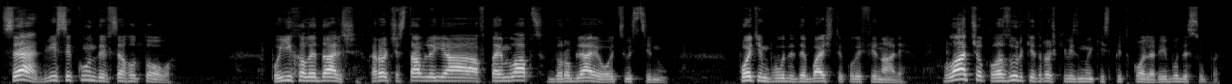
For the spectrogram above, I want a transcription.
Все, 2 секунди, все готово. Поїхали далі. Коротше, ставлю я в таймлапс, доробляю оцю стіну. Потім будете бачити, коли в фіналі. Лачок, лазурки трошки візьму якийсь під колір і буде супер.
